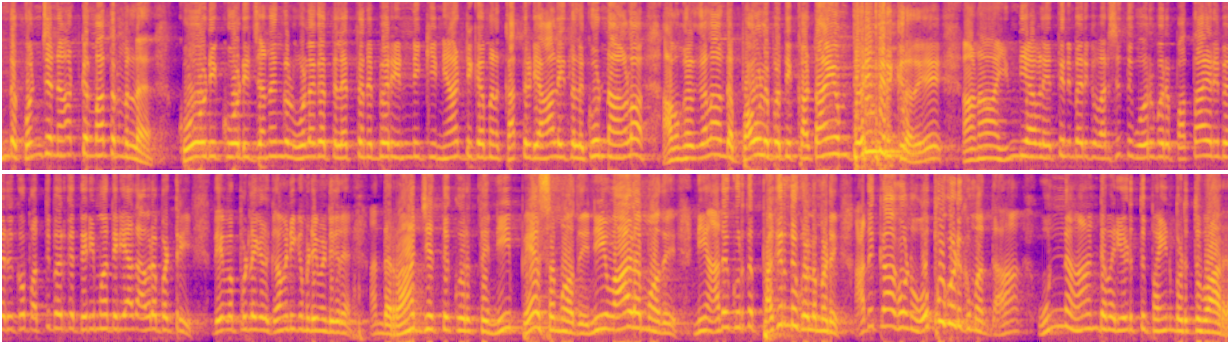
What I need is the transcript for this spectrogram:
இந்த கொஞ்ச நாட்கள் மாத்திரமல்ல. கோடி கோடி ஜனங்கள் உலகத்தில் எத்தனை பேர் இன்னைக்கு ஞாயிற்றுக்கிழமை கத்தடி ஆலயத்தில் கூடினாங்களோ அவங்களுக்கெல்லாம் அந்த பவுலை பத்தி கட்டாயம் தெரிந்திருக்கிறது. ஆனா இந்தியாவில் எத்தனை பேருக்கு வருஷத்துக்கு ஒரு முறை பத்தாயிரம் பேருக்கோ பத்து பேருக்கு தெரியுமா தெரியாது அவரை பற்றி. தெய்வ பிள்ளைகள் கவனிக்க முடிய வேண்டுகிறேன் அந்த ராஜ்யத்தை குறித்து நீ பேசும் போது நீ வாழும் போது நீ அதை குறித்து பகிர்ந்து கொள்ள முடியும் அதுக்காக ஒன்று ஒப்பு கொடுக்கும் தான் உன்னை ஆண்டவர் எடுத்து பயன்படுத்துவார்.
